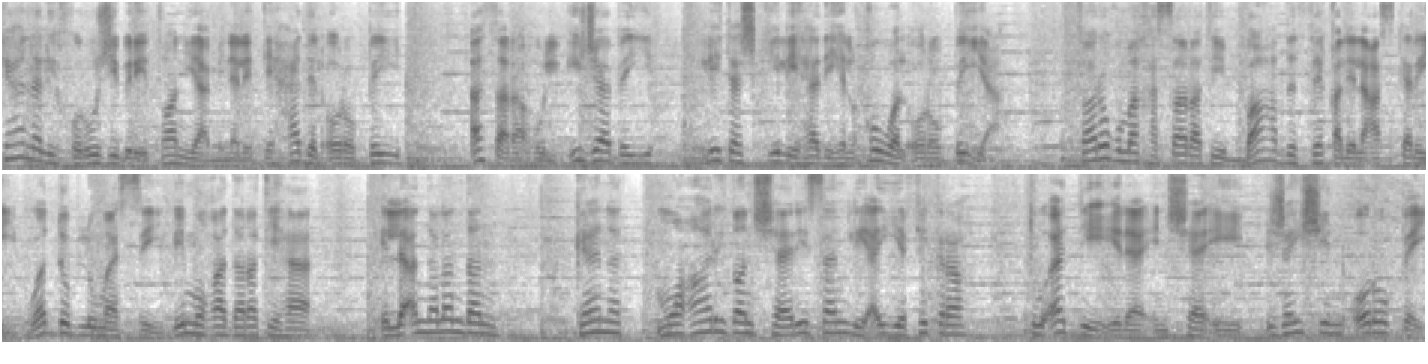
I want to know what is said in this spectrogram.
كان لخروج بريطانيا من الاتحاد الأوروبي أثره الإيجابي لتشكيل هذه القوة الأوروبية فرغم خسارة بعض الثقل العسكري والدبلوماسي بمغادرتها إلا أن لندن كانت معارضا شرسا لأي فكرة تؤدي إلى إنشاء جيش أوروبي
